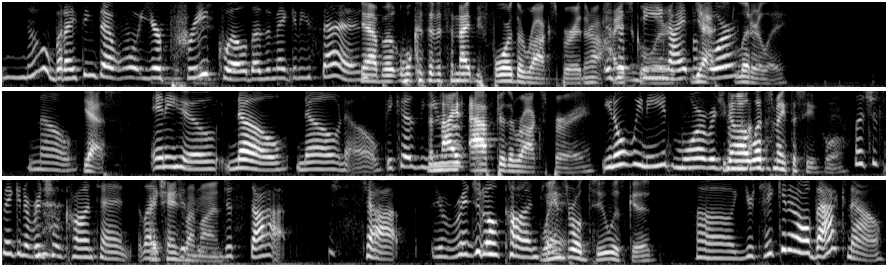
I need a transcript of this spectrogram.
No, but I think that well, your prequel doesn't make any sense. Yeah, but well, because if it's the night before the Roxbury, they're not Is high it the night Yes, literally. no. Yes, Anywho, no, no, no, because the you night after the Roxbury. you know what we need more You original. know, con- let's make the sequel. let's just make an original content. Like I changed my mind. Just stop. Just stop. The original content. Wayne's World Two was good. Oh, you're taking it all back now.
